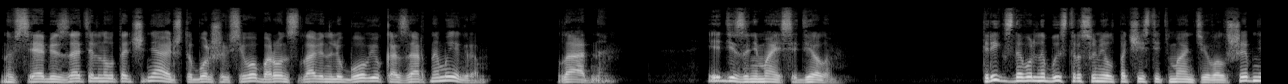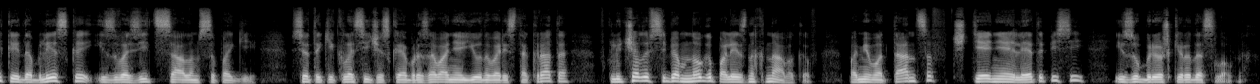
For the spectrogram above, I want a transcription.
но все обязательно уточняют, что больше всего барон славен любовью к азартным играм. Ладно, иди занимайся делом». Трикс довольно быстро сумел почистить мантию волшебника и до блеска извозить салом сапоги. Все-таки классическое образование юного аристократа включало в себя много полезных навыков, помимо танцев, чтения летописей и зубрежки родословных.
